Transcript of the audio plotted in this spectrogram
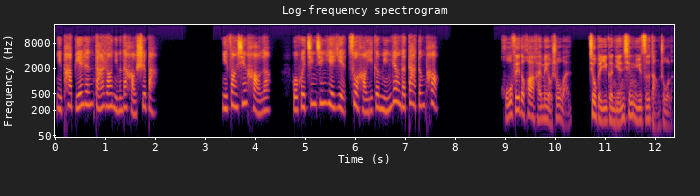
你怕别人打扰你们的好事吧？你放心好了，我会兢兢业业做好一个明亮的大灯泡。胡飞的话还没有说完，就被一个年轻女子挡住了。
